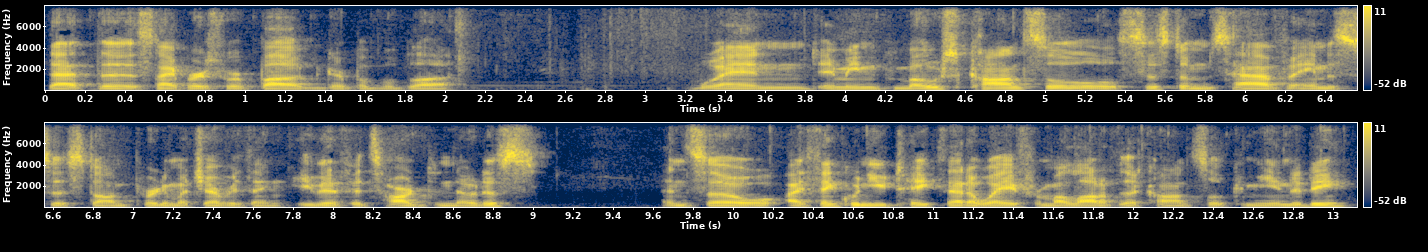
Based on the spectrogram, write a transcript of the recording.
that the snipers were bugged or blah blah blah. when I mean most console systems have aim assist on pretty much everything, even if it's hard to notice. And so I think when you take that away from a lot of the console community,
